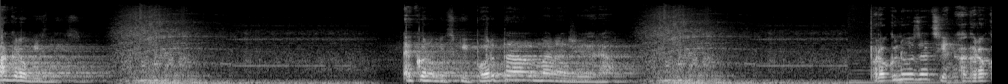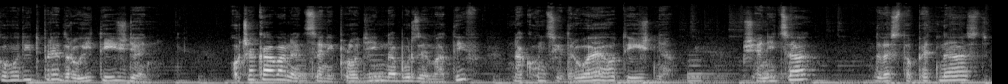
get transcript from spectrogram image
Agrobiznis. Ekonomický portál manažéra. Prognóza cien agrokomodít pre druhý týždeň. Očakávané ceny plodín na burze Matif na konci druhého týždňa. Pšenica 215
